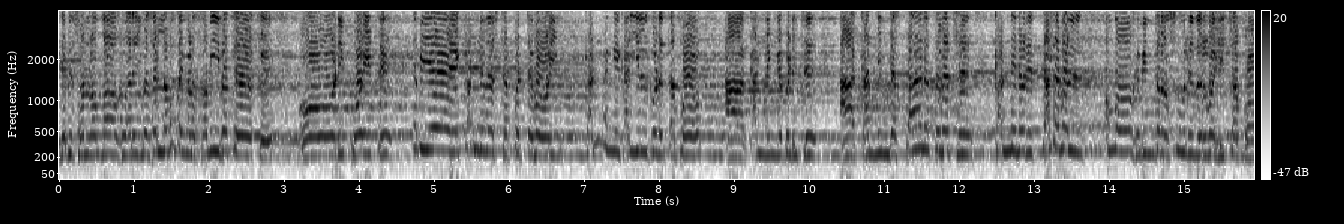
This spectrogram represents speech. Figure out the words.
നബി സല്ലല്ലാഹു അലൈഹി വസല്ലമ തങ്ങളുടെ സമീപത്തേക്ക് ഓടിപ്പോയിട്ട് നബിയെ കണ്ണ് നഷ്ടപ്പെട്ടു പോയി. കണ്ണങ്ങ് കയ്യിൽ കൊടുത്തപ്പോ ആ കണ്ണങ്ങ് പിടിച്ച് ആ കണ്ണിന്റെ സ്ഥാനത്ത് വെച്ച് കണ്ണിനൊരു തടവൽ അള്ളാഹുവിന്റെ റസൂൽ നിർവഹിച്ചപ്പോ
